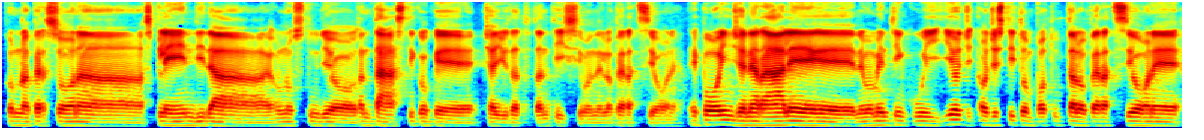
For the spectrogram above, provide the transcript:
con una persona splendida, uno studio fantastico che ci ha aiutato tantissimo nell'operazione. E poi in generale nel momento in cui io ho gestito un po' tutta l'operazione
